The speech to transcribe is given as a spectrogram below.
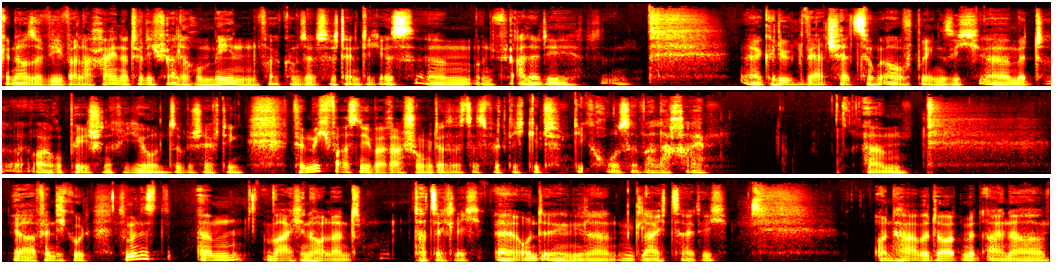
genauso wie Walachei natürlich für alle Rumänen vollkommen selbstverständlich ist ähm, und für alle, die äh, genügend Wertschätzung aufbringen, sich äh, mit europäischen Regionen zu beschäftigen. Für mich war es eine Überraschung, dass es das wirklich gibt, die große Walachei. Ähm, ja, finde ich gut. Zumindest ähm, war ich in Holland tatsächlich äh, und in den Niederlanden gleichzeitig und habe dort mit einer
